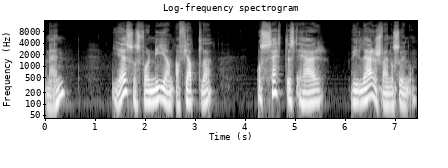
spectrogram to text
Men, Jesus får nian av fjallet og settest her vi lærersvein og synom.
